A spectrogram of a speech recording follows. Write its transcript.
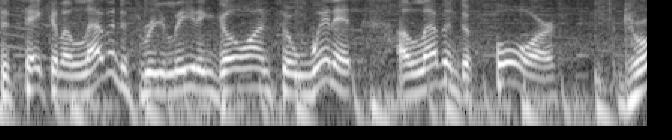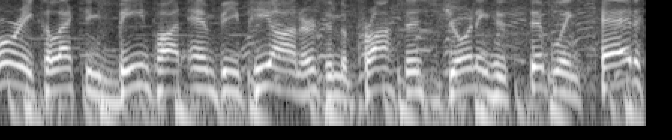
to take an 11-3 lead and go on to win it 11-4. Drury collecting Beanpot MVP honors in the process, joining his sibling Ted,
